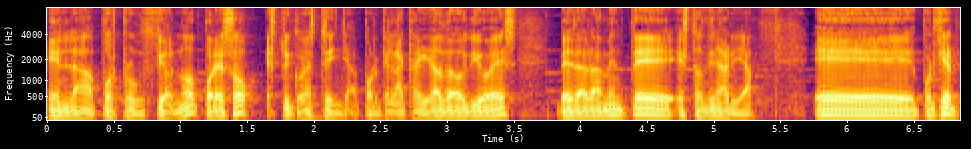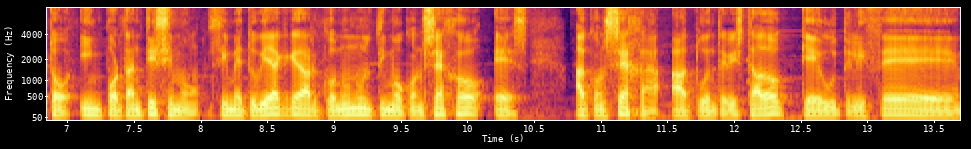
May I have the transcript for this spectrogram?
en la postproducción, ¿no? Por eso estoy con StreamYard, porque la calidad de audio es verdaderamente extraordinaria. Eh, por cierto, importantísimo, si me tuviera que quedar con un último consejo, es aconseja a tu entrevistado que utilice,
